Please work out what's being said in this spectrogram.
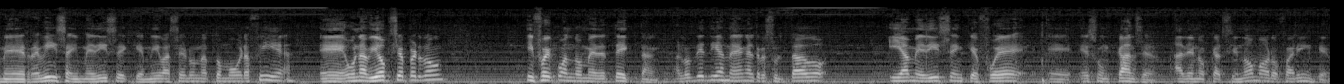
me revisa y me dice que me iba a hacer una tomografía, eh, una biopsia, perdón, y fue cuando me detectan. A los 10 días me dan el resultado ya me dicen que fue, eh, es un cáncer, adenocarcinoma orofaríngeo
